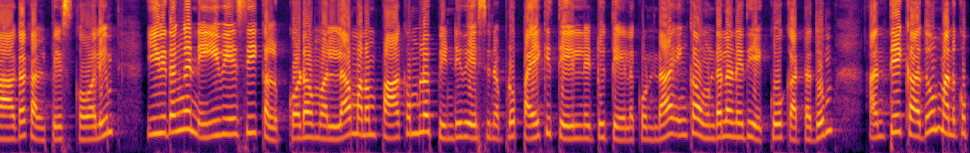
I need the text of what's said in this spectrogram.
బాగా కలిపేసుకోవాలి. ఈ విధంగా నెయ్యి వేసి కలుపుకోవడం వల్ల మనం పాకంలో పిండి వేసినప్పుడు పైకి తేలినట్టు తేలకుండా ఇంకా ఉండలు అనేది ఎక్కువ కట్టదు. అంతేకాదు మనకు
